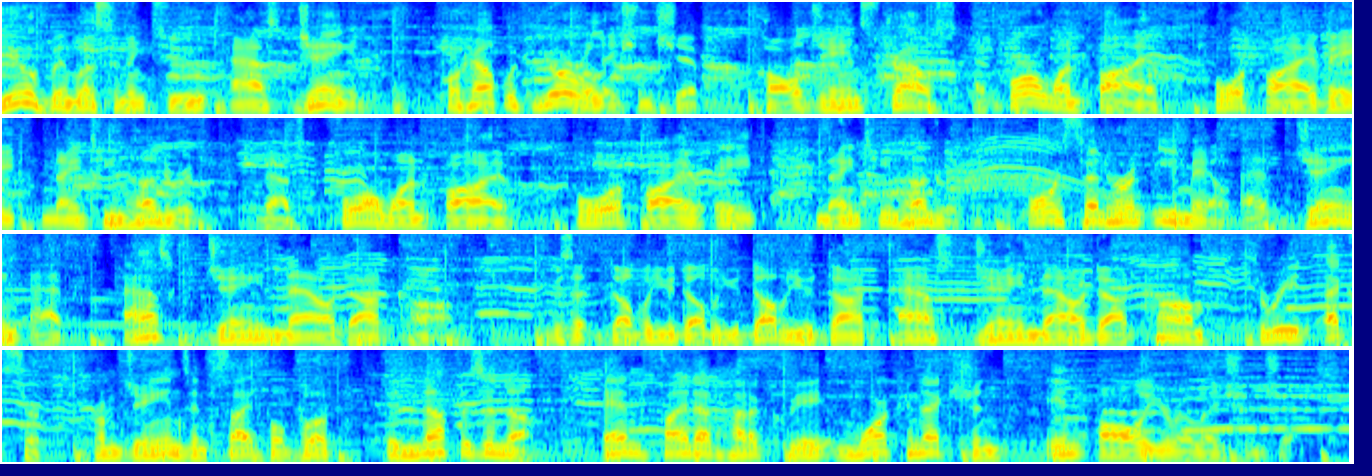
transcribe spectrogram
You've been listening to Ask Jane. For help with your relationship, call Jane Straus at 415 458 1900. That's 415 458 1900. Or send her an email at jane at askjanenow.com. Visit www.askjanenow.com to read excerpts from Jane's insightful book, Enough is Enough and find out how to create more connection in all your relationships.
